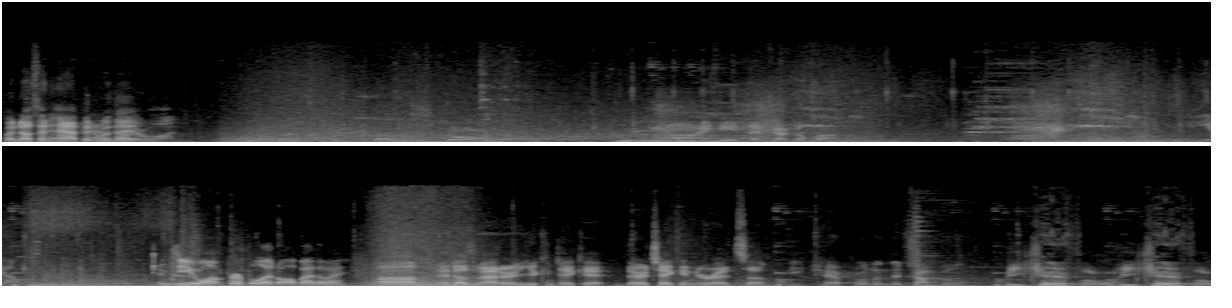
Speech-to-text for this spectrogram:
but nothing happened Yeah, with it. one. I need the jungle buff. Do you want purple at all, by the way? Um, it doesn't matter. You can take it. They're taking your red, so. Be careful in the jungle. Be careful. Be careful.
